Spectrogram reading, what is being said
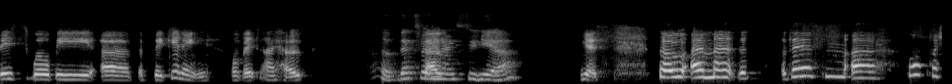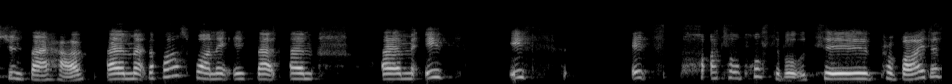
this will be uh, the beginning of it, I hope. Oh, that's very so, nice to hear. Yes. So um, uh, the, there's some uh, four questions that I have. Um, the first one is that um, um, if if it's at all possible to provide us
